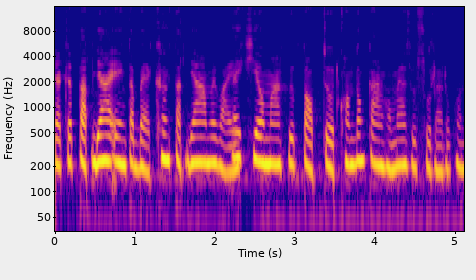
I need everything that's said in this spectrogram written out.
อยากจะตัดหญ้าเองแต่แบกเครื่องตัดหญ้าไม่ไหวได้เคียวมาคือตอบโจทย์ความต้องการของแม่สุดๆค่ะทุกคน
